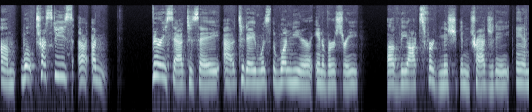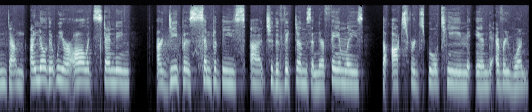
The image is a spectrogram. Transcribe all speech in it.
Um, well, trustees, uh, I'm very sad to say uh, today was the one year anniversary of the Oxford, Michigan tragedy. And um, I know that we are all extending our deepest sympathies uh, to the victims and their families, the Oxford school team, and everyone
